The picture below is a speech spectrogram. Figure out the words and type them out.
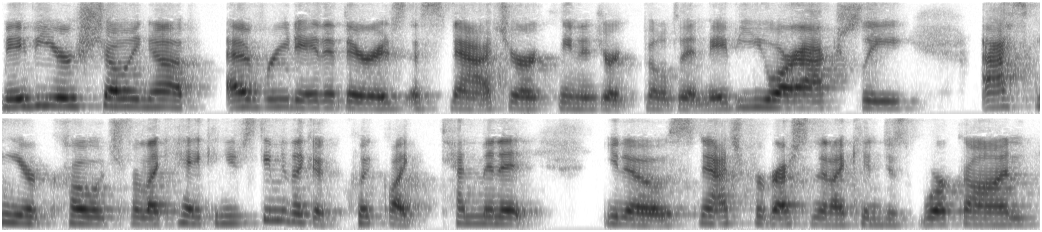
maybe you're showing up every day that there is a snatch or a clean and jerk built in. Maybe you are actually asking your coach for like, hey, can you just give me like a quick like 10 minute, you know, snatch progression that I can just work on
